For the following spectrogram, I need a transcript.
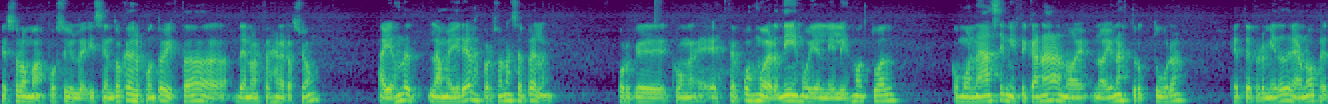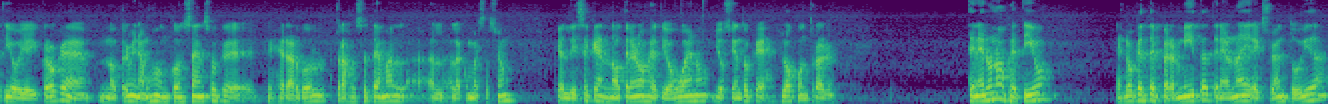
eso lo más posible. Y siento que desde el punto de vista de nuestra generación, ahí es donde la mayoría de las personas se pelan. Porque con este posmodernismo y el nihilismo actual, como nada significa nada, no no hay una estructura que te permita tener un objetivo. Y ahí creo que no terminamos un consenso que, que Gerardo trajo ese tema a la, a la- conversación, que él dice que no tener objetivos buenos, yo siento que es lo contrario. Tener un objetivo es lo que te permite tener una dirección en tu vida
